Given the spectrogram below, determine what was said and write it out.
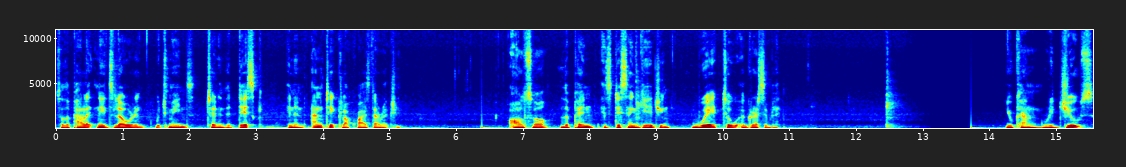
So the pallet needs lowering, which means turning the disc in an anti-clockwise direction. Also, the pin is disengaging way too aggressively. You can reduce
